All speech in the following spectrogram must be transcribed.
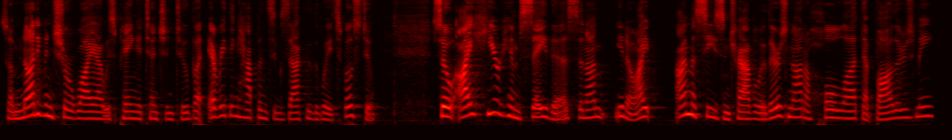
so I'm not even sure why I was paying attention to, but everything happens exactly the way it's supposed to. So I hear him say this, and I'm, you know, I I'm a seasoned traveler. There's not a whole lot that bothers me.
